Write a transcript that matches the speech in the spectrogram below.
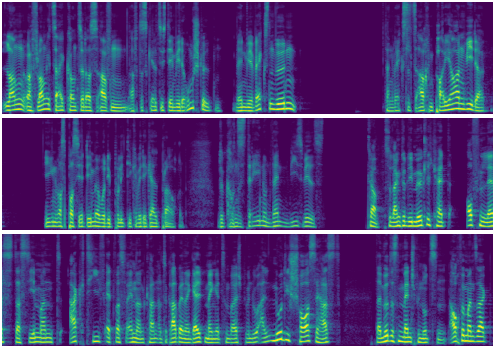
lang, auf lange Zeit kannst du das auf, ein, auf das Geldsystem wieder umstülpen. Wenn wir wechseln würden, dann wechselt es auch in ein paar Jahren wieder. Irgendwas passiert immer, wo die Politiker wieder Geld brauchen. Und du kannst es drehen und wenden, wie es willst. Klar, solange du die Möglichkeit offen lässt, dass jemand aktiv etwas verändern kann, also gerade bei einer Geldmenge zum Beispiel, wenn du nur die Chance hast, dann wird es ein Mensch benutzen. Auch wenn man sagt,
